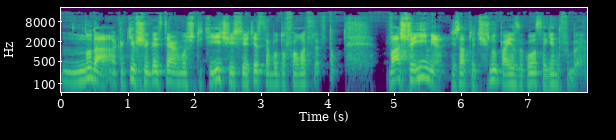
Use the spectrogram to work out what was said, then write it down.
Ну да, о каких еще гостях может идти речь, если отец работал фармацевтом? «Ваше имя!» – внезапно тишину порезал голос агента ФБР.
